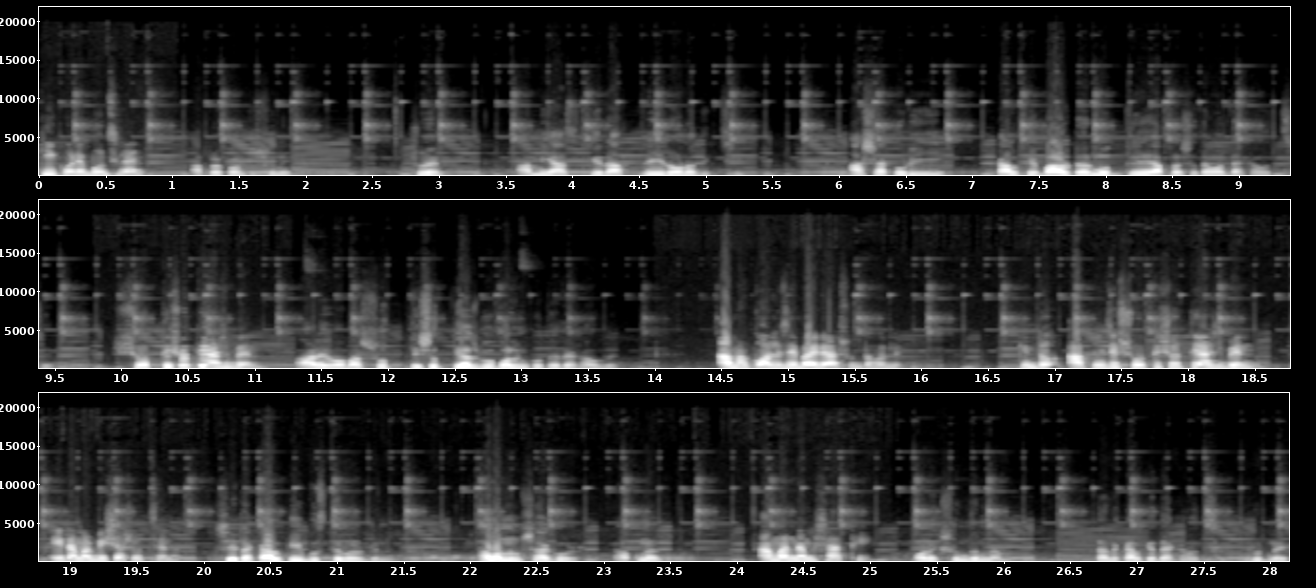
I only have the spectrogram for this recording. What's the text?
কি করে বুঝলেন? আপনার কণ্ঠ শুনে। শুনেন আমি আজকে রাত্রেই রওনা দিচ্ছি। আশা করি কালকে বারোটার মধ্যে আপনার সাথে আমার দেখা হচ্ছে। সত্যি সত্যি আসবেন? আরে বাবা সত্যি সত্যি আসব। বলেন কোথায় দেখা হবে? আমার কলেজের বাইরে আসুন তাহলে। কিন্তু আপনি যে সত্যি সত্যি আসবেন এটা আমার বিশ্বাস হচ্ছে না। সেটা কালকেই বুঝতে পারবেন। আমার নাম সাগর। আপনার? আমার নাম সাথী। অনেক সুন্দর নাম। তাহলে কালকে দেখা হচ্ছে। গুড নাইট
